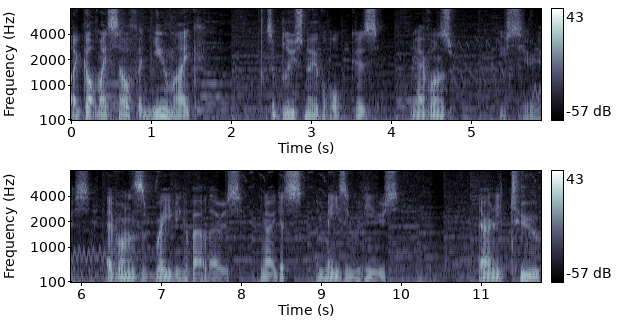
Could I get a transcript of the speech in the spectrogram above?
I got myself a new mic. It's a blue snowball, because, you know, everyone's... Are you serious? Everyone's raving about those. You know, it gets amazing reviews. There are only two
